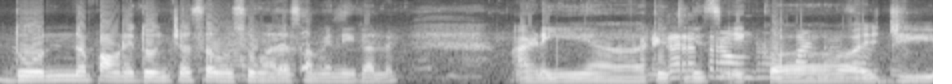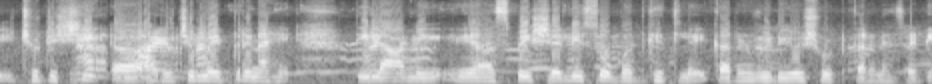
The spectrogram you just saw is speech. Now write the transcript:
दोन पावणे दोनच्या सव सुमारास आम्ही निघालो आहे आणि तिथलीच एक जी छोटीशी आरूची मैत्रीण आहे तिला आम्ही स्पेशली सोबत घेतले कारण व्हिडिओ शूट करण्यासाठी.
